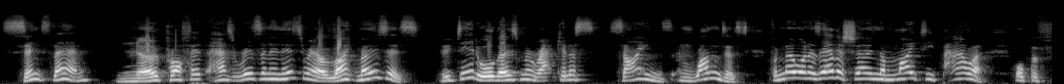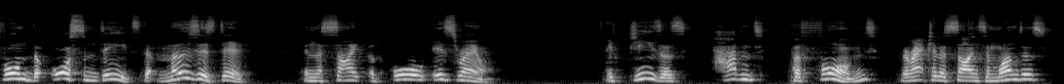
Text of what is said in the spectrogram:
Since then, no prophet has risen in Israel like Moses, who did all those miraculous signs and wonders. For no one has ever shown the mighty power or performed the awesome deeds that Moses did in the sight of all Israel. If Jesus hadn't performed miraculous signs and wonders,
